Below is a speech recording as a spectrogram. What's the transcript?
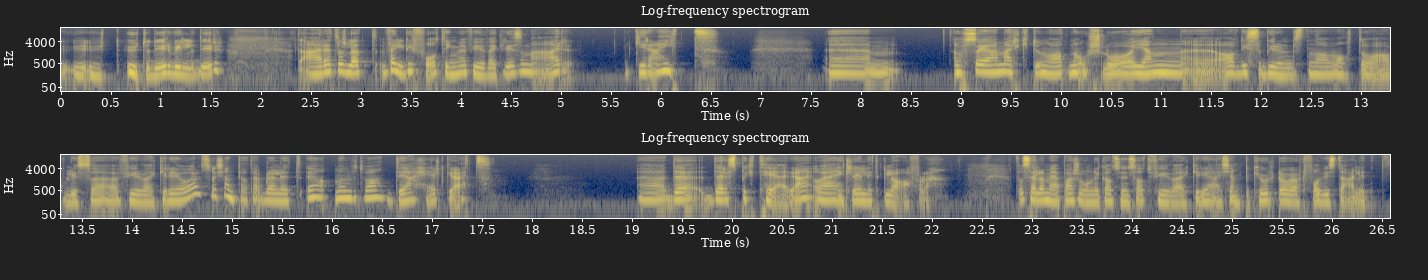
ut, utedyr, ville dyr. Det er rett og slett veldig få ting med fyrverkeri som er greit. Um, så jeg merket jo nå at når Oslo igjen eh, av disse begrunnelsene valgte å avlyse fyrverkeri i år, så kjente jeg at jeg ble litt Ja, men vet du hva, det er helt greit. Eh, det, det respekterer jeg, og jeg er egentlig litt glad for det. For selv om jeg personlig kan synes at fyrverkeri er kjempekult, og i hvert fall hvis det er litt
